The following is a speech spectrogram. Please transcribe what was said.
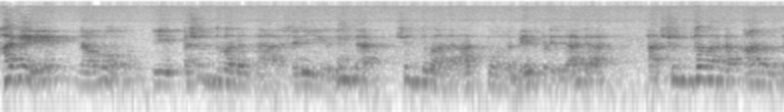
ಹಾಗೆ ನಾವು ಈ ಅಶುದ್ಧವಾದಂತಹ ಶರೀರದಿಂದ ಶುದ್ಧವಾದ ಆತ್ಮವನ್ನು ಬೇರ್ಪಡಿಸಿದಾಗ ಆ ಶುದ್ಧವಾದ ಆನಂದ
